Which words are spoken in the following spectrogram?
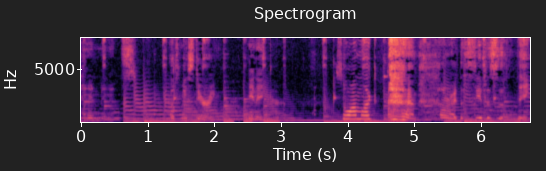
10 minutes of me staring. So I'm like, alright, let's see if this is a thing.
